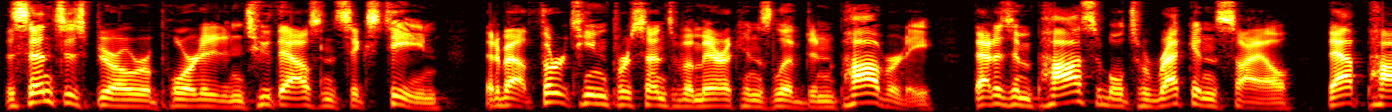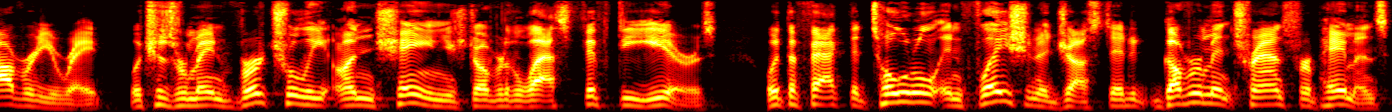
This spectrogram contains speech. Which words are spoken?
the Census Bureau reported in 2016 that about 13% of Americans lived in poverty. That is impossible to reconcile that poverty rate, which has remained virtually unchanged over the last 50 years, with the fact that total inflation adjusted government transfer payments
